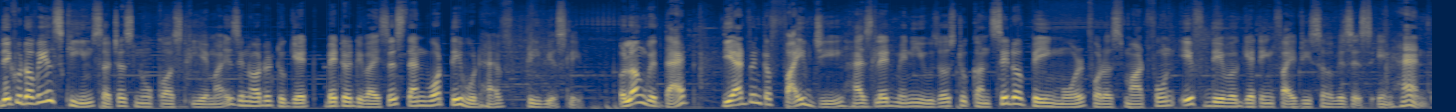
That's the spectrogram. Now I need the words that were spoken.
They could avail schemes such as no cost EMIs in order to get better devices than what they would have previously. Along with that, the advent of 5G has led many users to consider paying more for a smartphone if they were getting 5G services in hand.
